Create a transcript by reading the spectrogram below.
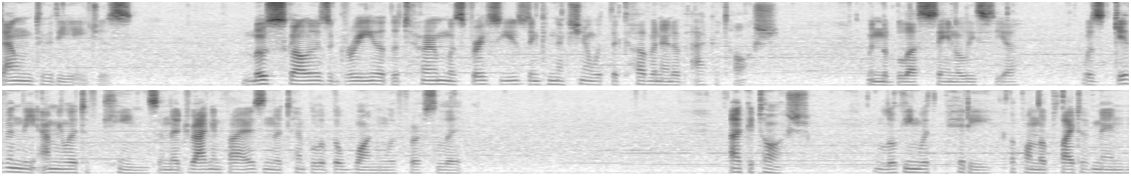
Down through the ages. Most scholars agree that the term was first used in connection with the Covenant of Akatosh, when the blessed Saint Alessia was given the Amulet of Kings and the dragonfires in the Temple of the One were first lit. Akatosh, looking with pity upon the plight of men,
